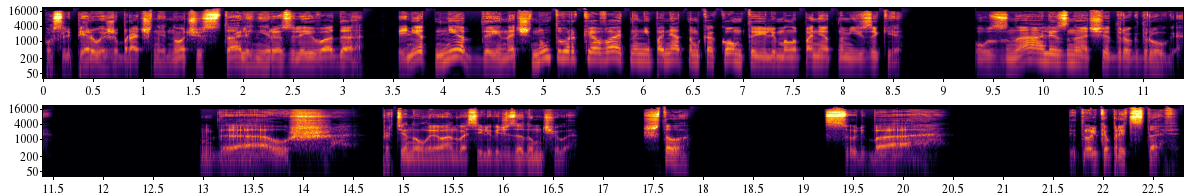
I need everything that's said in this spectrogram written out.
После первой же брачной ночи стали не разлей вода — и нет-нет, да и начнут ворковать на непонятном каком-то или малопонятном языке. Узнали, значит, друг друга. «Да уж», — протянул Иван Васильевич задумчиво. «Что?» «Судьба. Ты только представь.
